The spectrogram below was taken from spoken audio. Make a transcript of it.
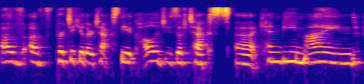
of, of particular texts, the ecologies of texts uh, can be mined.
